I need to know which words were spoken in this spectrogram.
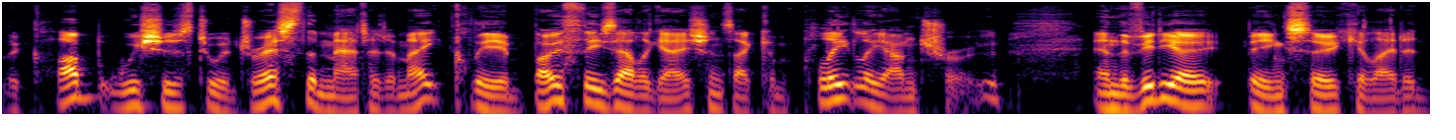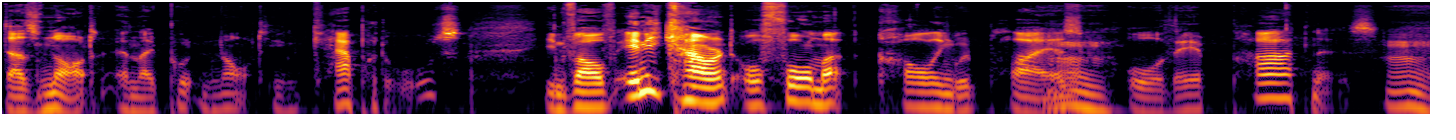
The club wishes to address the matter to make clear both these allegations are completely untrue and the video being circulated does not, and they put not in capitals, involve any current or former Collingwood players mm. or their partners. Mm.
